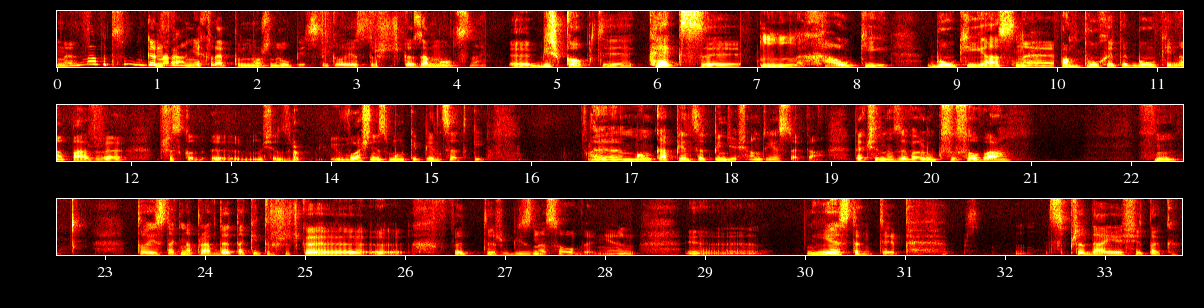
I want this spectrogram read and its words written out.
Nawet generalnie chleb można upiec, tylko jest troszeczkę za mocna. E, Biszkopty, keksy, mm, chałki, bułki jasne, pampuchy, te bułki na parze, wszystko e, się zrobi właśnie z mąki 500. E, Mąka 550 jest taka, tak się nazywa, luksusowa. Hmm. To jest tak naprawdę taki troszeczkę e, chwyt też biznesowy. Nie? E, Jest ten typ. Sprzedaje się tak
